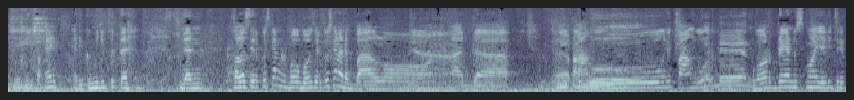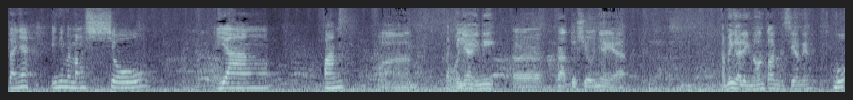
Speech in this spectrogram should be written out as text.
jadi pakai di komedi putih dan kalau sirkus kan berbau-bau sirkus kan ada balon ya. ada ini uh, panggung, panggung ini panggung. Gorden gorden semua. Jadi ceritanya ini memang show yang fun. Fun. Tapi, pokoknya ini uh, ratu show-nya ya. Tapi nggak ada yang nonton kesian ya. Bu.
